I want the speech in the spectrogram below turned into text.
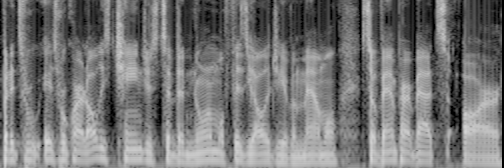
But it's it's required all these changes to the normal physiology of a mammal. So vampire bats are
